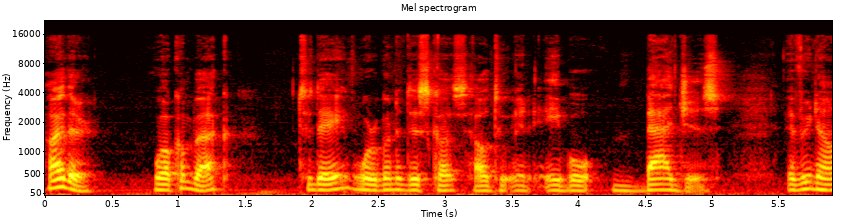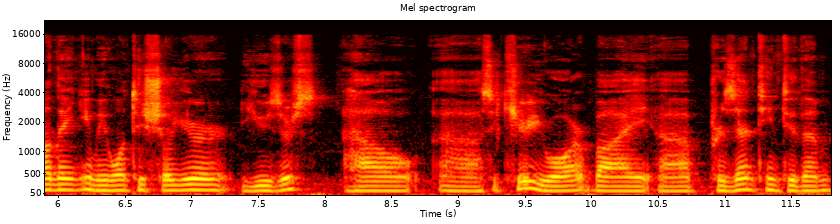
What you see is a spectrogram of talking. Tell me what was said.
Hi there, welcome back. Today we're going to discuss how to enable badges. Every now and then you may want to show your users how uh, secure you are by uh, presenting to them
